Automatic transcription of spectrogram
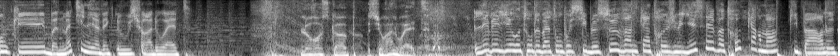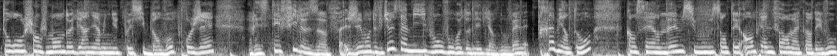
Bonne matinée avec nous sur Alouette. L'horoscope sur Alouette. Les béliers, retour de bâton possible ce 24 juillet, c'est votre karma qui parle. Taureau, changement de dernière minute possible dans vos projets. Restez philosophe. Gémeaux de vieux amis vont vous redonner de leurs nouvelles très bientôt. Cancer, même si vous vous sentez en pleine forme, accordez-vous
